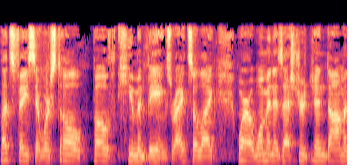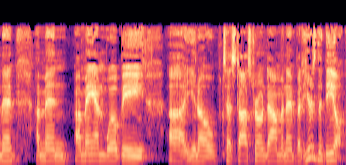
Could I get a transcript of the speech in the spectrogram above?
let's face it, we're still both human beings, right? So, like, where a woman is estrogen dominant, a man a man will be uh, you know, testosterone dominant. But here's the deal:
